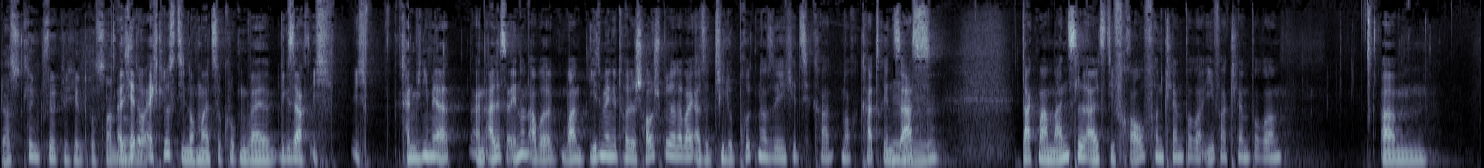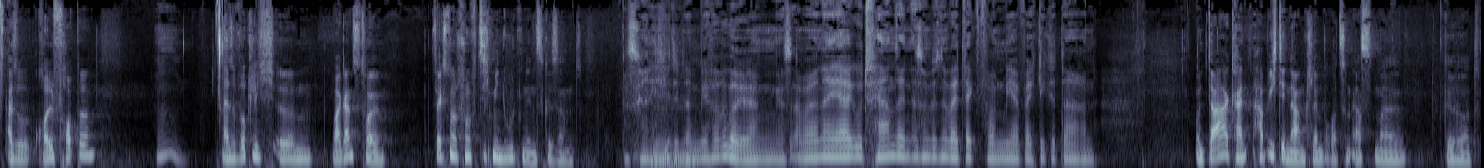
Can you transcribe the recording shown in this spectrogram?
Das klingt wirklich interessant. Also ich hätte auch echt Lust, die nochmal zu gucken, weil, wie gesagt, ich, ich kann mich nicht mehr an alles erinnern, aber waren jede Menge tolle Schauspieler dabei. Also Thilo Brückner sehe ich jetzt hier gerade noch, Katrin Sass, Mhm. Dagmar Manzel als die Frau von Klemperer, Eva Klemperer. Ähm, also Rolf Hoppe. Hm. Also wirklich, ähm, war ganz toll. 650 Minuten insgesamt. Das kann nicht, wie das an mir vorübergegangen ist. Aber naja, gut, Fernsehen ist ein bisschen weit weg von mir. Vielleicht liegt es daran. Und da habe ich den Namen Klemperer zum ersten Mal gehört.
